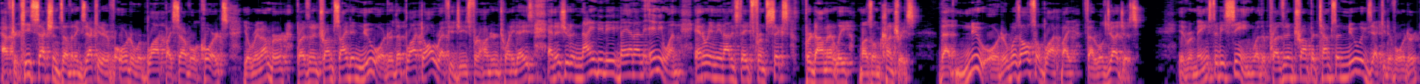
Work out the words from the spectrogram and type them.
After key sections of an executive order were blocked by several courts, you'll remember President Trump signed a new order that blocked all refugees for 120 days and issued a 90-day ban on anyone entering the United States from six predominantly Muslim countries. That new order was also blocked by federal judges. It remains to be seen whether President Trump attempts a new executive order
